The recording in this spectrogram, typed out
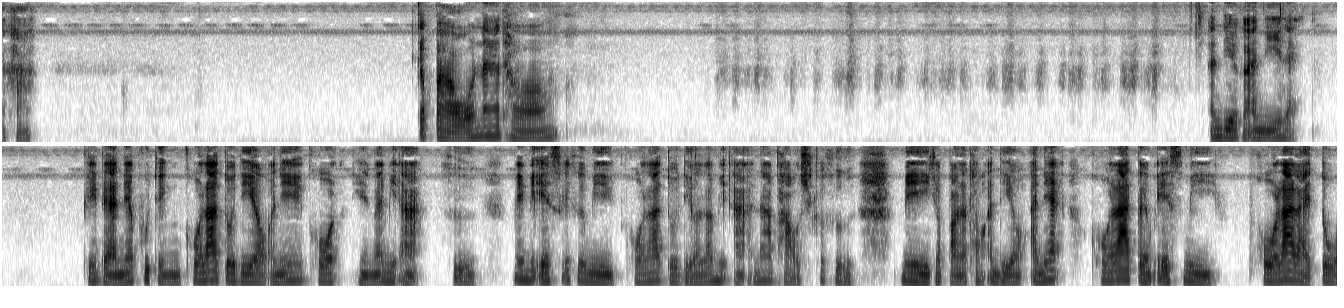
นะคะ กระเป๋าหน้าท้อง อันเดียวกับอันนี้แหละ เพียงแต่อันนี้พูดถึงโคลาตัวเดียว อันนี้โคเห็นไหมมีอะ คือไม่มี S ก็คือมีโคลาตัวเดียว แล้วมีอะหน้า pouch ก็คือ มีกระเป๋าหน้าท้องอันเดียว อันเนี้ยโคลาเติม S มีโคลาหลายตัว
